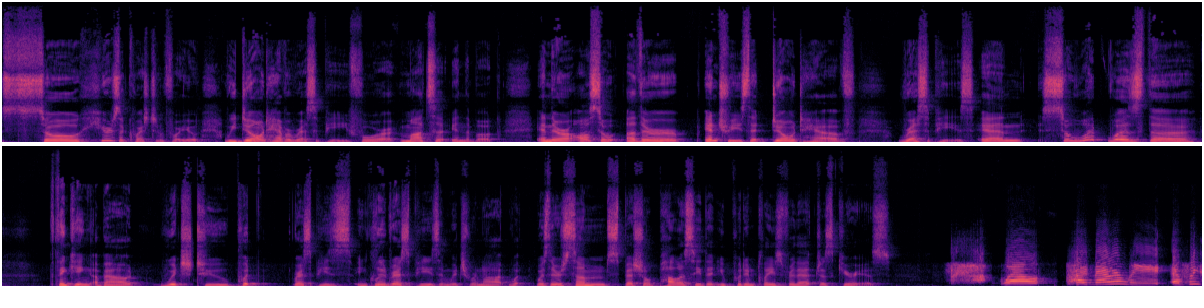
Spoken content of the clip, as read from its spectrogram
so here's a question for you. We don't have a recipe for matzah in the book, and there are also other entries that don't have recipes. And so, what was the thinking about which to put recipes, include recipes, and which were not? What, was there some special policy that you put in place for that? Just curious. Well, primarily, every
